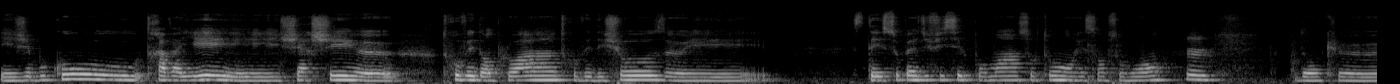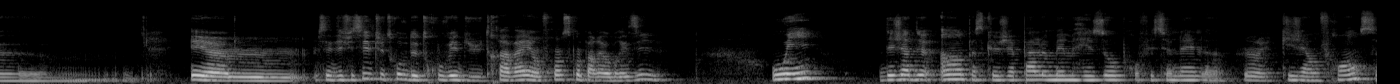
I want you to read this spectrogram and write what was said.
Et j'ai beaucoup travaillé et cherché, euh, trouver d'emploi, trouver des choses. euh, Et c'était super difficile pour moi, surtout en restant sur Rouen. Mhm. Donc, euh, Et euh, c'est difficile, tu trouves, de trouver du travail en France comparé au Brésil? Oui, déjà de un, parce que j'ai pas le même réseau professionnel Ouais, que j'ai en France.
